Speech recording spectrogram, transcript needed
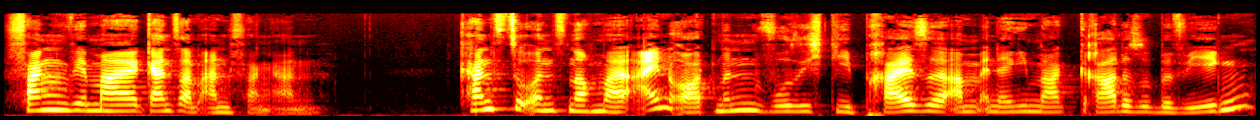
fangen wir mal ganz am Anfang an. Kannst du uns nochmal einordnen, wo sich die Preise am Energiemarkt gerade so bewegen?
